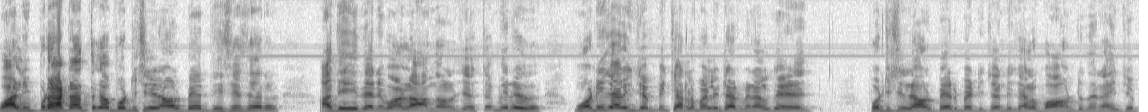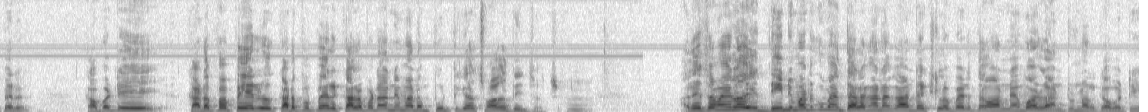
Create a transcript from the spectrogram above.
వాళ్ళు ఇప్పుడు హఠాత్తుగా పొట్టి శ్రీరాములు పేరు తీసేశారు. అది ఇదని వాళ్ళు ఆందోళన చేస్తే మీరు మోడీ గారికి చెప్పి చర్లపల్లి టెర్మినల్కి పొట్టి శ్రీరాములు పేరు పెట్టించండి చాలా బాగుంటుందని ఆయన చెప్పారు. కాబట్టి కడప పేరు కడప పేరు కలపడాన్ని మనం పూర్తిగా స్వాగతించవచ్చు. అదే సమయంలో దీన్ని మటుకు మేము తెలంగాణ కాంటెక్స్లో పెడతాం అనే వాళ్ళు అంటున్నారు కాబట్టి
